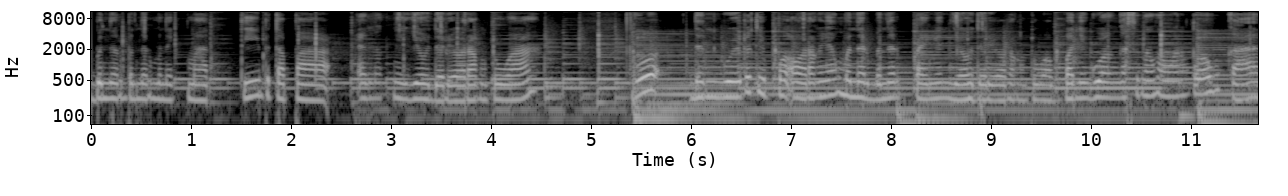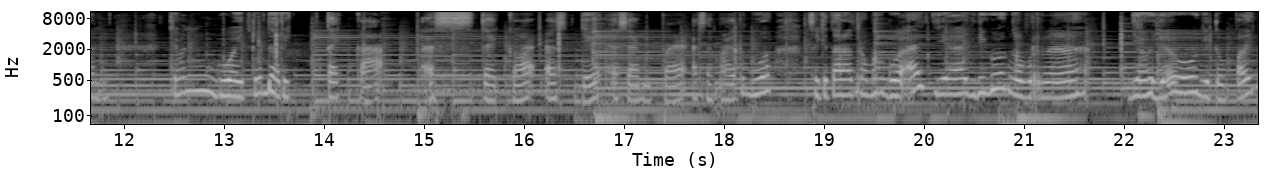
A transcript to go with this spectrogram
bener-bener menikmati betapa enaknya jauh dari orang tua. Gue dan gue itu tipe orang yang bener-bener pengen jauh dari orang tua. Bukannya gue nggak senang sama orang tua bukan. Cuman gue itu dari TK STK, SD, SMP, SMA itu gue sekitaran rumah gue aja. Jadi gue nggak pernah jauh-jauh gitu. Paling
